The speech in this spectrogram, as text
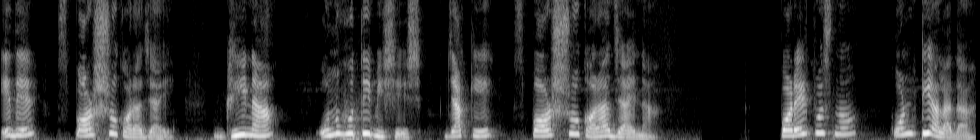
এদের স্পর্শ করা যায়। ঘৃণা, অনুভূতি বিশেষ, যাকে স্পর্শ করা যায় না। পরের প্রশ্ন, কোনটি আলাদা?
